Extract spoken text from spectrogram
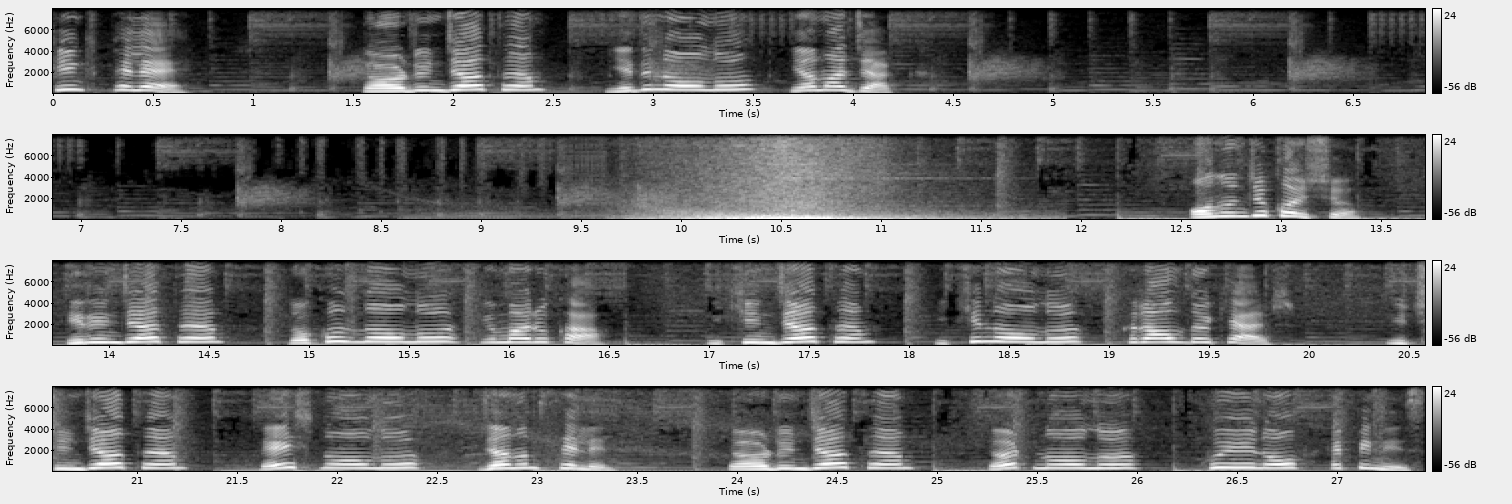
King Pele. Dördüncü atım yedi nolu yanacak. Onuncu koşu. Birinci atım 9 nolu Yumaruka. İkinci atım 2 nolu Kral Döker. Üçüncü atım 5 nolu Canım Selin. Dördüncü atım 4 nolu Queen of Happiness.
